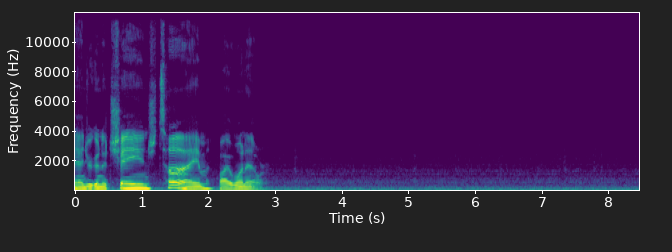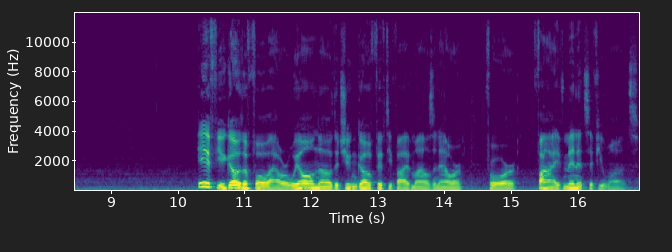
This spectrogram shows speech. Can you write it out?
and you're going to change time by one hour. If you go the full hour, we all know that you can go 55 miles an hour for five minutes if you want.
